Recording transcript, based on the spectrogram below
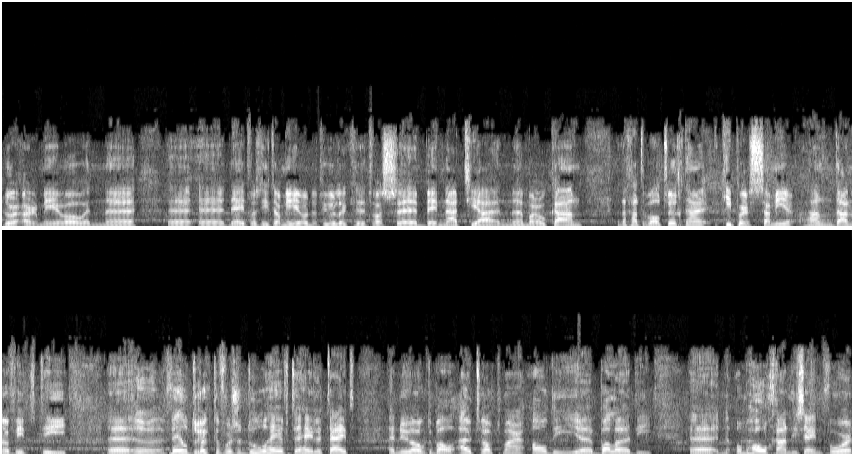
door Armero. En, uh, uh, nee, het was niet Armero natuurlijk. Het was Benatia, een Marokkaan. En dan gaat de bal terug naar keeper Samir Handanovic. Die veel drukte voor zijn doel heeft de hele tijd. En nu ook de bal uittrapt. Maar al die ballen die omhoog gaan. Die zijn voor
